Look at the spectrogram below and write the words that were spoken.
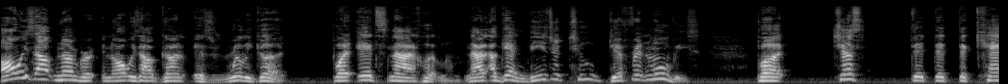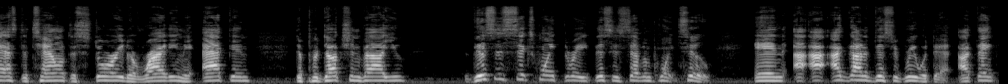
Always Outnumbered and Always Outgunned is really good, but it's not Hoodlum. Now, again, these are two different movies, but just the, the, the cast, the talent, the story, the writing, the acting, the production value, this is 6.3. This is 7.2. And I, I, I got to disagree with that. I think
